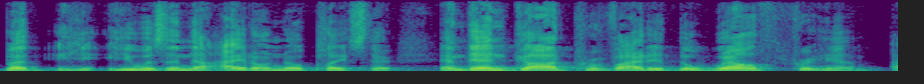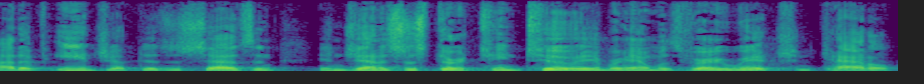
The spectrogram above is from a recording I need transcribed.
but he, he was in the I don't know place there. And then God provided the wealth for him out of Egypt, as it says in, in Genesis 13 2. Abraham was very rich in cattle,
